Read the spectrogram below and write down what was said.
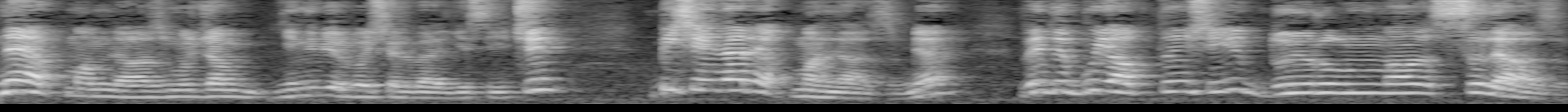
ne yapmam lazım hocam yeni bir başarı belgesi için? Bir şeyler yapman lazım ya. Ve de bu yaptığın şeyi duyurulması lazım.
